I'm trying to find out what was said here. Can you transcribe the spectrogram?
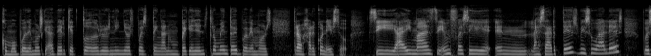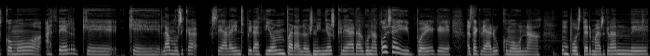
cómo podemos hacer que todos los niños pues tengan un pequeño instrumento y podemos trabajar con eso. Si hay más énfasis en las artes visuales, pues cómo hacer que, que la música sea la inspiración para los niños crear alguna cosa y puede que hasta crear como una, un póster más grande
